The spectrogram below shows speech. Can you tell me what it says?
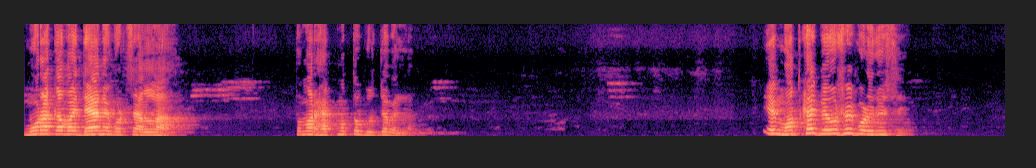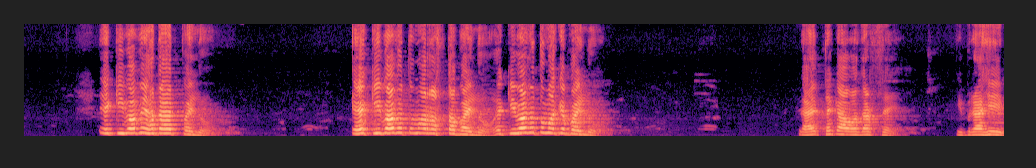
মোরা কাবায় ধ্যানে পড়ছে আল্লাহ, তোমার হ্যাকমত তো বুঝতে পারলাম। এ মদ খাই হয়ে পড়ে রয়েছে। এ কীভাবে হেদায়ত পাইল? এ কীভাবে তোমার রাস্তা পাইলো? এ কীভাবে তোমাকে পাইলো? গায়েব থেকে আওয়াজ আসছে, ইব্রাহিম,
